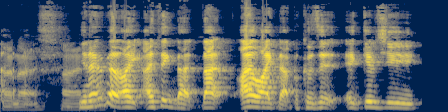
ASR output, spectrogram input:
I know, I know. You know, but like I think that that I like that because it it gives you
